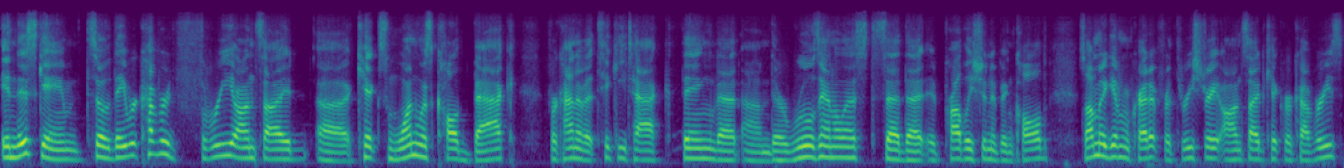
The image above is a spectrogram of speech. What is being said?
in this game, so they recovered three onside uh, kicks. One was called back for kind of a ticky tack thing that um, their rules analyst said that it probably shouldn't have been called. So I'm going to give them credit for three straight onside kick recoveries.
